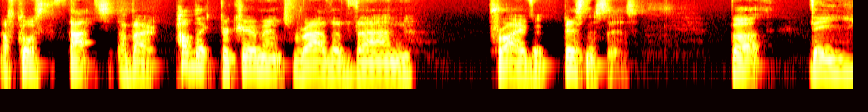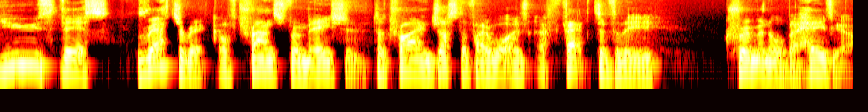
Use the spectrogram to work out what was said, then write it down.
of course, that's about public procurement rather than private businesses. But they use this rhetoric of transformation to try and justify what is effectively criminal behavior.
